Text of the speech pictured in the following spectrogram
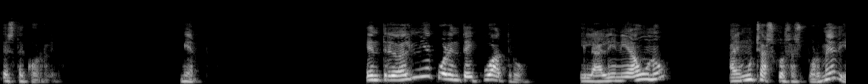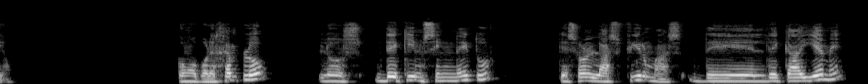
este correo. Bien. Entre la línea 44 y la línea 1 hay muchas cosas por medio. Como por ejemplo los DKIM Signature, que son las firmas del DKIM,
